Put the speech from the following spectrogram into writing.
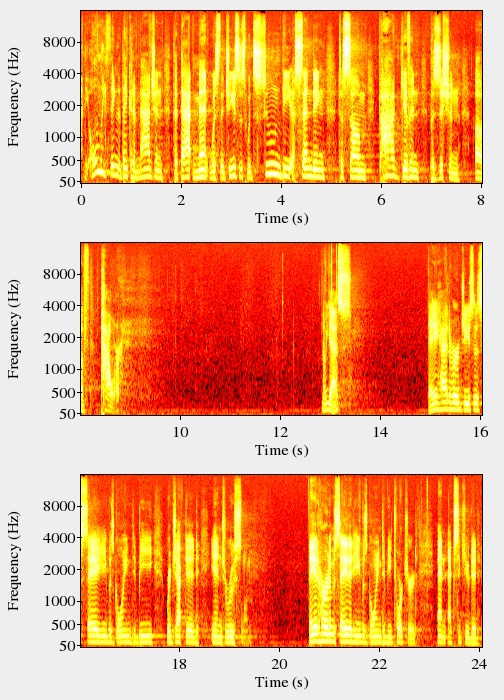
And the only thing that they could imagine that that meant was that Jesus would soon be ascending to some God given position of power. Now, yes, they had heard Jesus say he was going to be rejected in Jerusalem. They had heard him say that he was going to be tortured and executed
